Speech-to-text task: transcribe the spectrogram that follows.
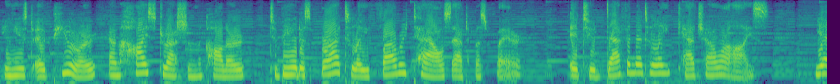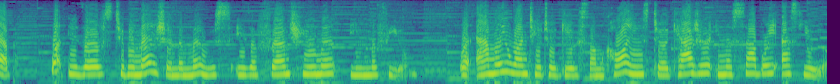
he used a pure and high-stress color to build a sprightly fairy tales atmosphere. It will definitely catch our eyes. Yep, what deserves to be mentioned the most is the French humor in the film. When Emily wanted to give some coins to a catcher in the subway as usual,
